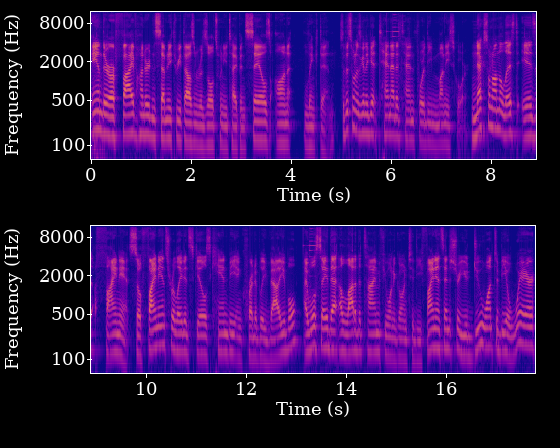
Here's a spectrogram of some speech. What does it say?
And there are 573,000 results when you type in sales on LinkedIn. So this one is gonna get 10 out of 10 for the money score. Next one on the list is finance. So finance related skills can be incredibly valuable. I will say that a lot of the time, if you wanna go into the finance industry, you do want to be aware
